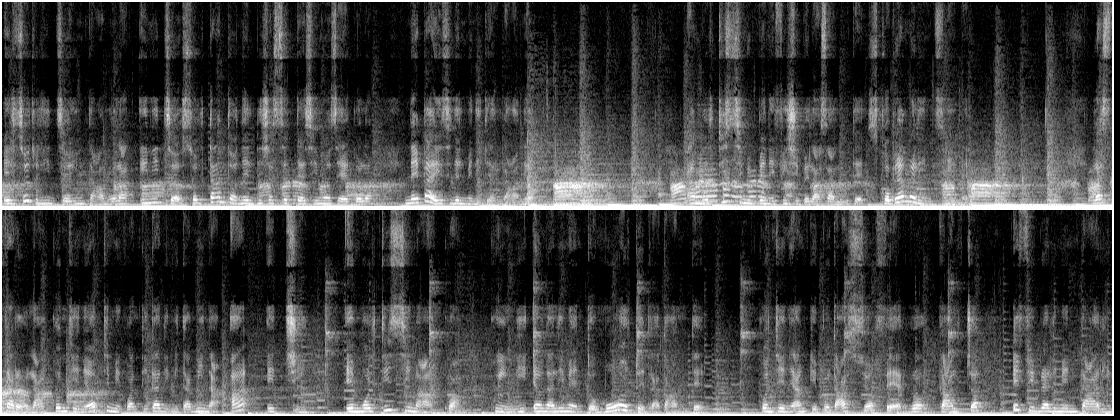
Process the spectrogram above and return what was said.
e il suo utilizzo in tavola iniziò soltanto nel XVII secolo nei paesi del Mediterraneo ha moltissimi benefici per la salute, scopriamoli insieme. La scarola contiene ottime quantità di vitamina A e C e moltissima acqua, quindi è un alimento molto idratante. Contiene anche potassio, ferro, calcio e fibre alimentari,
